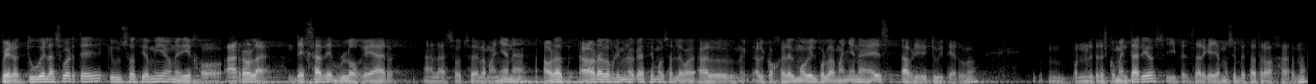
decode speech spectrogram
Pero tuve la suerte que un socio mío me dijo, Arrola, deja de bloguear a las 8 de la mañana. Ahora, ahora lo primero que hacemos al, al, al coger el móvil por la mañana es abrir Twitter, ¿no? Poner tres comentarios y pensar que ya hemos empezado a trabajar, ¿no?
